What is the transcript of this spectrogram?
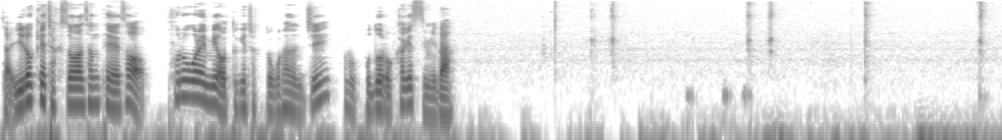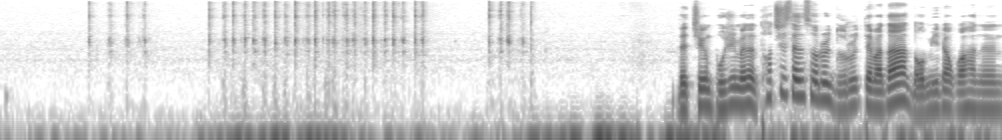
자 이렇게 작성한 상태에서 프로그램이 어떻게 작동을 하는지 한번 보도록 하겠습니다 네, 지금 보시면은 터치 센서를 누를 때마다 num이라고 하는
